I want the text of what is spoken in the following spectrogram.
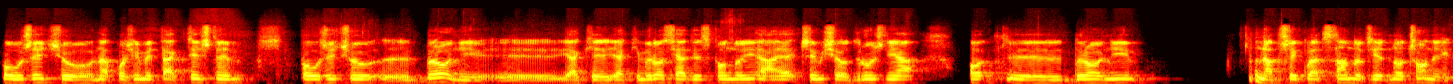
po użyciu na poziomie taktycznym, po użyciu y, broni, y, jakie, jakim Rosja dysponuje, a czym się odróżnia od y, broni na przykład Stanów Zjednoczonych.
